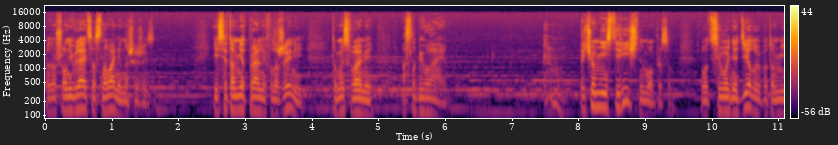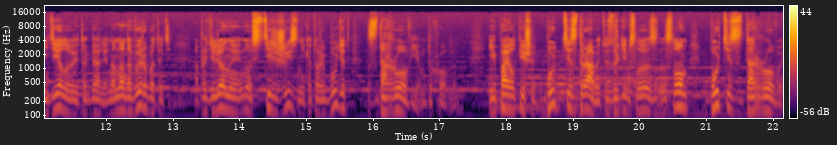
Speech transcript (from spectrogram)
потому что он является основанием нашей жизни. Если там нет правильных вложений, то мы с вами ослабеваем. Причем не истеричным образом. Вот сегодня делаю, потом не делаю и так далее. Нам надо выработать определенный ну, стиль жизни, который будет здоровьем духовным. И Павел пишет, будьте здравы, то есть другим словом, будьте здоровы.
